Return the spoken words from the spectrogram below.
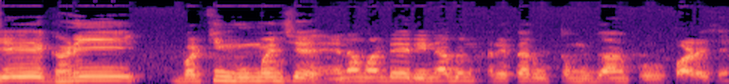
જે ઘણી વર્કિંગ વુમન છે, એના માટે રીનાબેન ખરેખર ઉત્તમ ઉદાહરણ પૂરું પાડે છે.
